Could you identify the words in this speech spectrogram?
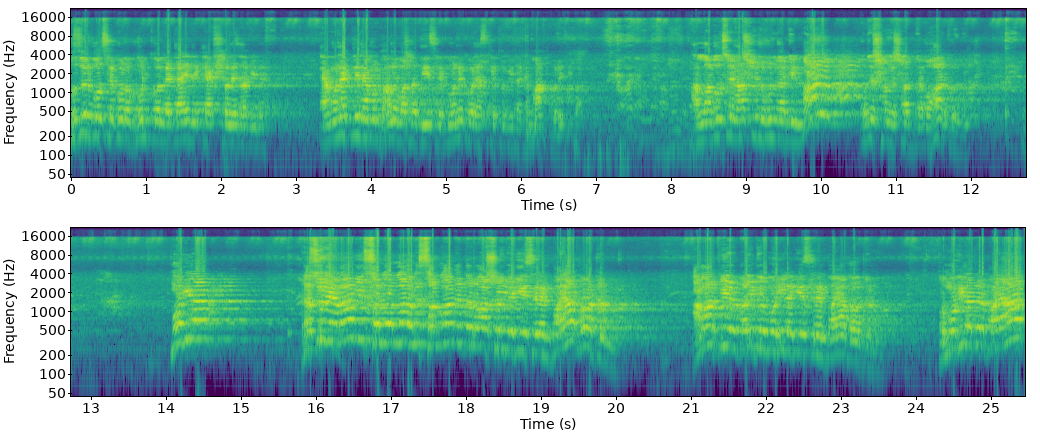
হুজুর বলছে কোনো ভুল করলে ডাইরেক্ট অ্যাকশনে যাবি না। এমন একদিন এমন ভালোবাসা দিয়েছে মনে করে আজকে তুমি তাকে মাফ করে দিবা। আল্লাহ বলছেন আশিরুহুল নাবিল মারুফ ওদের সঙ্গে সৎ ব্যবহার করবি। মহিলা রাসূল আলামিন সাল্লাল্লাহু আলাইহি সাল্লামের দরবার শরীফে গিয়েছিলেন বায়াত হওয়ার জন্য। আমার পীরের বাড়িতে মহিলা গিয়েছিলেন বায়াত দেওয়ার জন্য। তো মহিলাদের বায়াত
